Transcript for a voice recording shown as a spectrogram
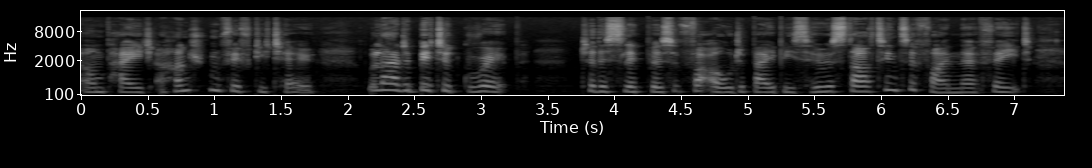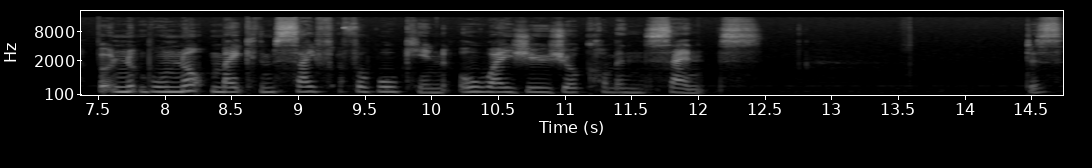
on page 152, will add a bit of grip to the slippers for older babies who are starting to find their feet but will not make them safe for walking. Always use your common sense. Does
